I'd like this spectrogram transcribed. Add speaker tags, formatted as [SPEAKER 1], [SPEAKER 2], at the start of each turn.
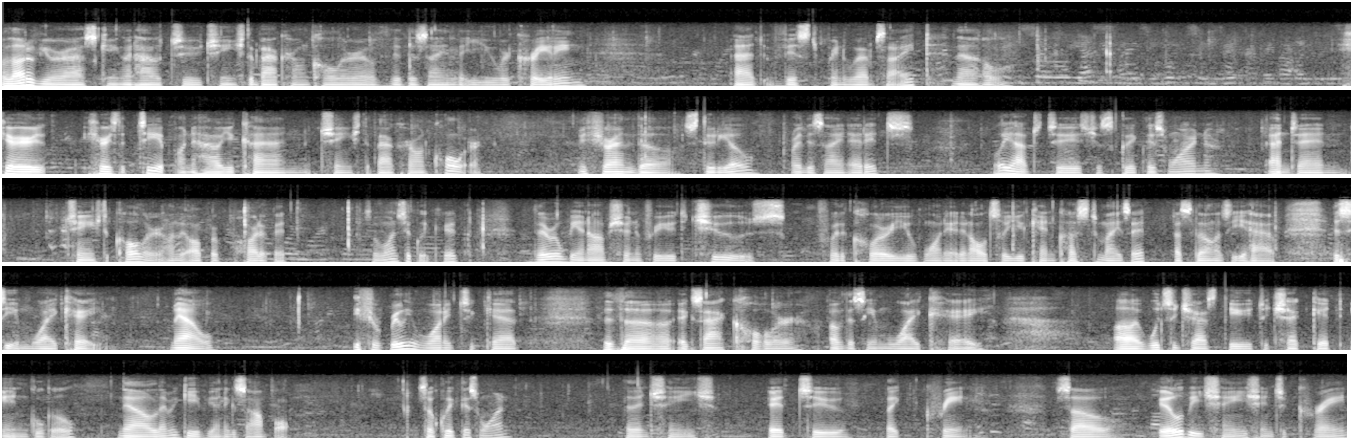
[SPEAKER 1] A lot of you are asking on how to change the background color of the design that you were creating at Vistaprint website. Now, here, here's the tip on how you can change the background color. If you're in the studio or design edits, all you have to do is just click this one and then change the color on the upper part of it. So once you click it, there will be an option for you to choose for the color you wanted and also you can customize it as long as you have the CMYK. Now, if you really wanted to get the exact color of the CMYK, uh, I would suggest you to check it in Google. Now, let me give you an example. So click this one and then change it to like green. So it'll be changed into green.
